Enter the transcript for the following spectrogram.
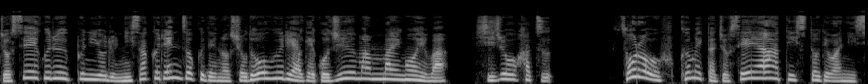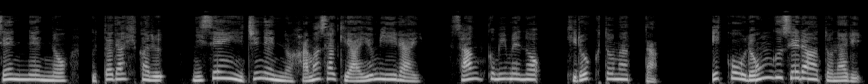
女性グループによる2作連続での初動売上50万枚超えは史上初。ソロを含めた女性アーティストでは2000年の宇多田ヒカル、2001年の浜崎あゆみ以来3組目の記録となった。以降ロングセラーとなり、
